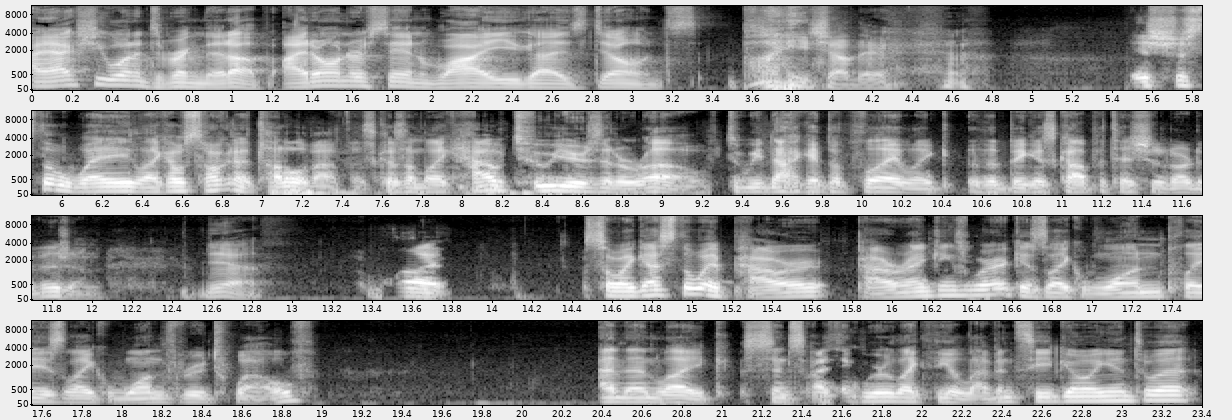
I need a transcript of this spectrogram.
I actually wanted to bring that up. I don't understand why you guys don't play each other. It's just the way, like I was talking to Tuttle about this because I'm like, how two years in a row do we not get to play like the biggest competition in our division? yeah. But so I guess the way power power rankings work is like one plays like one through twelve, and then like since I think we were like the eleventh seed going into it,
